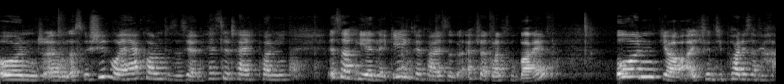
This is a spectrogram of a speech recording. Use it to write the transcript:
Und ähm, das Gestüt, wo er herkommt, das ist ja ein Kesselteich-Pony, ist auch hier in der Gegend, da fahre ich sogar öfter dran vorbei. Und ja, ich finde die Ponys einfach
